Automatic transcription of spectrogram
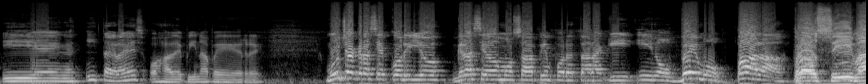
Y en Instagram es Hoja de Pina PR. Muchas gracias, Corillo. Gracias, Homo Sapien, por estar aquí. Y nos vemos para la Próxima.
